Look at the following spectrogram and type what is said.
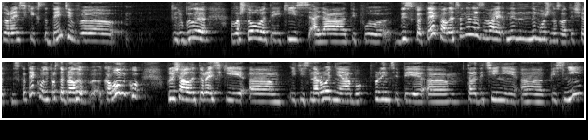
турецьких студентів. е, Любили влаштовувати якісь аля типу дискотек, але це не називає, не, не можна назвати ще дискотеку. Вони просто брали колонку, включали турецькі е, якісь народні або в принципі е, традиційні е, пісні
